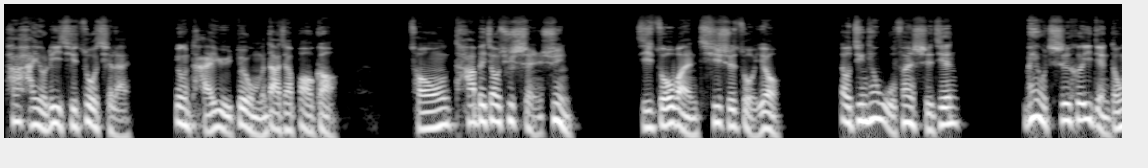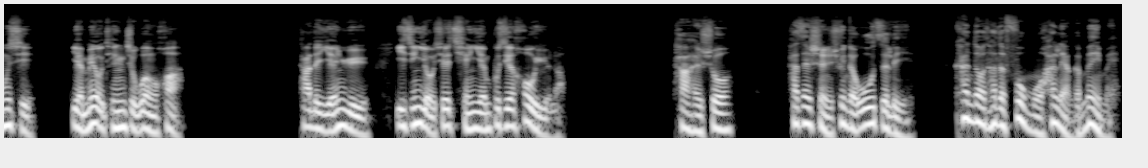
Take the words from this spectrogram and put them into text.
他还有力气坐起来，用台语对我们大家报告：从他被叫去审讯，及昨晚七时左右，到今天午饭时间，没有吃喝一点东西，也没有停止问话。他的言语已经有些前言不接后语了。他还说，他在审讯的屋子里看到他的父母和两个妹妹。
